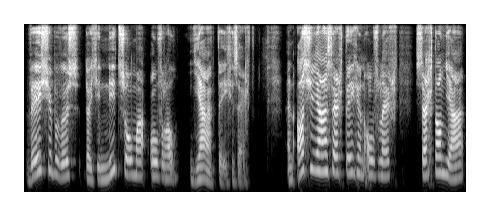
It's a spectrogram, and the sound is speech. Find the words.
Wees je bewust dat je niet zomaar overal ja tegen zegt. En als je ja zegt tegen een overleg, zeg dan ja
